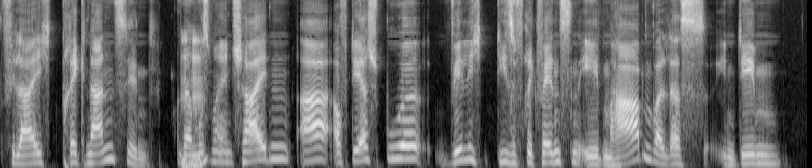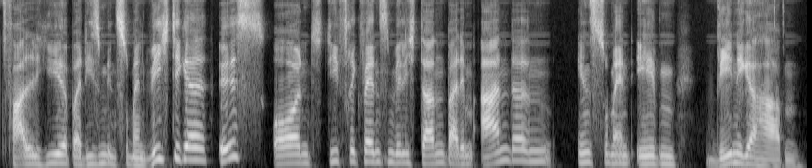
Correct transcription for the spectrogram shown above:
vielleicht prägnant sind. Und da Mhm. muss man entscheiden, ah, auf der Spur will ich diese Frequenzen eben haben, weil das in dem Fall hier bei diesem Instrument wichtiger ist. Und die Frequenzen will ich dann bei dem anderen Instrument eben weniger haben.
